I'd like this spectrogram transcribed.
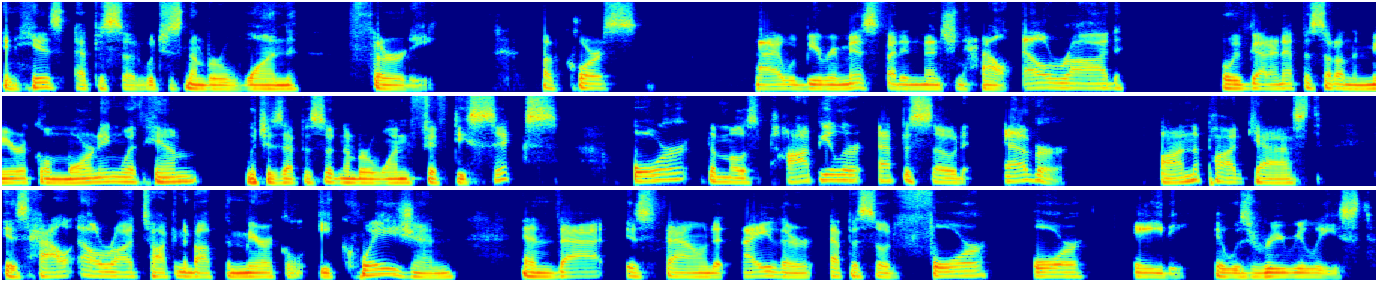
in his episode, which is number 130. Of course, I would be remiss if I didn't mention Hal Elrod. We've got an episode on the miracle morning with him, which is episode number 156, or the most popular episode ever on the podcast is Hal Elrod talking about the miracle equation. And that is found at either episode four or 80. It was re released.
